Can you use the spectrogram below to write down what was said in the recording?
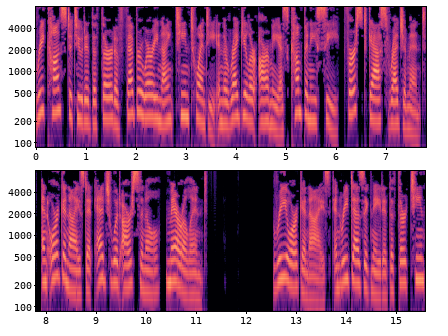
reconstituted 3 February 1920 in the regular army as Company C, 1st Gas Regiment, and organized at Edgewood Arsenal, Maryland. Reorganized and redesignated 13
